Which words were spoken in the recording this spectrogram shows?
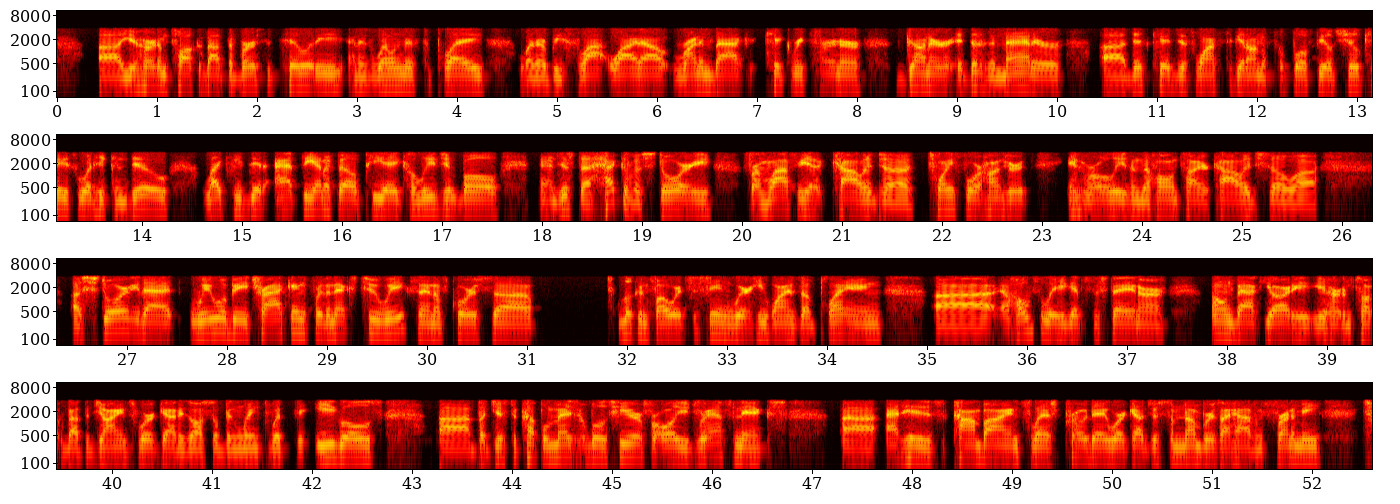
Uh, you heard him talk about the versatility and his willingness to play, whether it be slot wideout, running back, kick returner, gunner. It doesn't matter. Uh, this kid just wants to get on the football field, showcase what he can do, like he did at the NFLPA Collegiate Bowl, and just a heck of a story from Lafayette College. Uh, 2,400 enrollees in the whole entire college. So, uh, a story that we will be tracking for the next two weeks, and of course, uh, looking forward to seeing where he winds up playing. Uh, hopefully, he gets to stay in our own backyard. You heard him talk about the Giants workout. He's also been linked with the Eagles. Uh, but just a couple measurables here for all you draft nicks. Uh, at his combine slash pro day workout, just some numbers I have in front of me.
